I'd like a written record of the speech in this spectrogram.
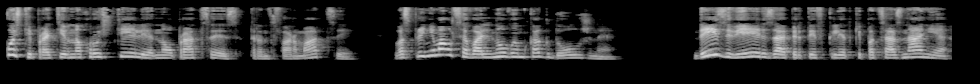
Кости противно хрустели, но процесс трансформации воспринимался Вольновым как должное. Да и зверь, запертый в клетке подсознания,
